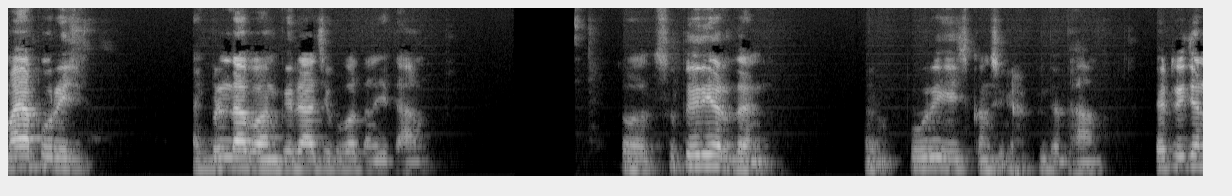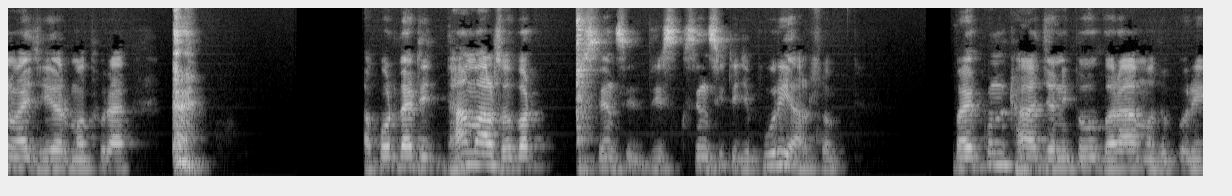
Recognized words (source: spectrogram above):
Mayapur is like Vrindavan, Giraj, Govardhan Dham. So superior than uh, Puri is considered the Dham. That reason why here Mathura. of course, that is Dham also, but since this since it is Puri also, वैकुंठा जनितो बरा मधुपुरी।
